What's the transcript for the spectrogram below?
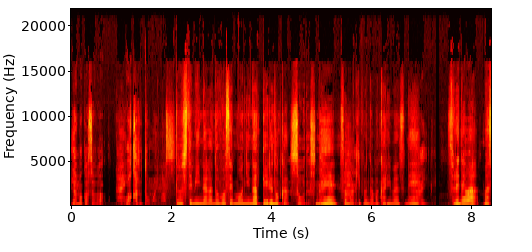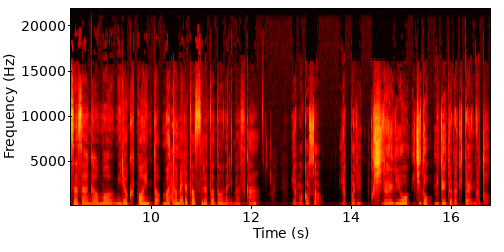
山笠がはいわかると思います。どうしてみんながのぼせもんになっているのか。そうですね。ね、その気分がわかりますね、はい、それでは増田さんが思う魅力ポイントまとめるとするとどうなりますか、山笠やっぱり串田入りを一度見ていただきたいなと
